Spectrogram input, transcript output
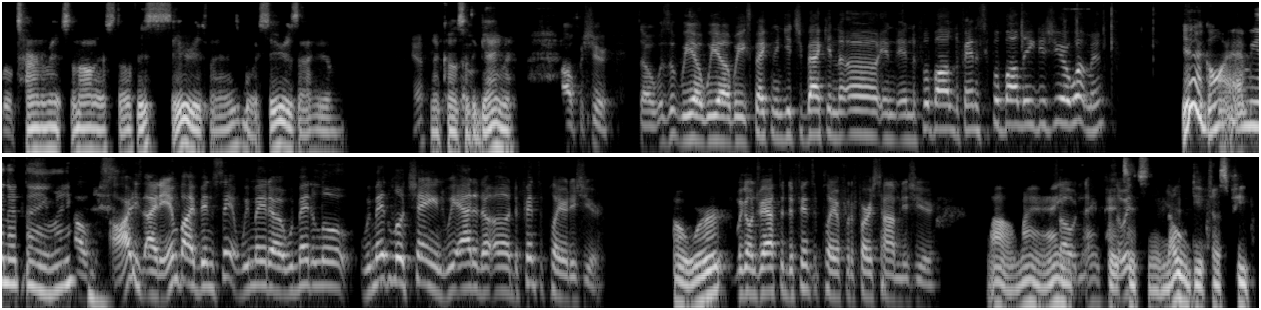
little tournaments and all that stuff. It's serious, man. This boy serious out here yeah. when it comes to the gaming. Oh, for sure. So was it we uh we uh we expecting to get you back in the uh in, in the football the fantasy football league this year or what man? Yeah, go add me in that thing, man. Oh, already, the invite been sent. We made a we made a little we made a little change. We added a, a defensive player this year. Oh, word. We're gonna draft a defensive player for the first time this year. Oh man, I ain't, so, I ain't pay so attention to no defense people.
